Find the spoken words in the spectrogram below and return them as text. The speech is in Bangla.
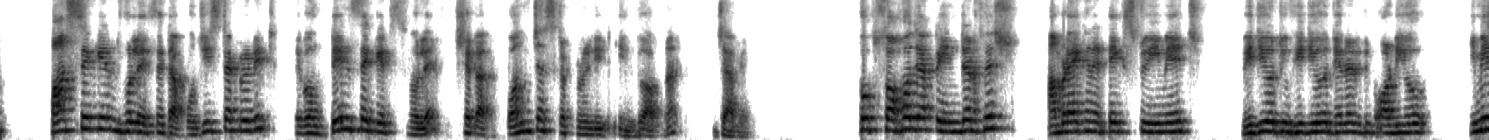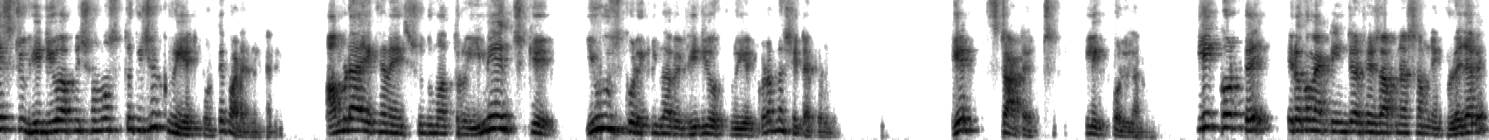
পাঁচ সেকেন্ড হলে সেটা পঁচিশটা ক্রেডিট এবং টেন সেকেন্ডস হলে সেটা পঞ্চাশটা ক্রেডিট কিন্তু আপনার যাবে। খুব সহজ একটা ইন্টারফেস আমরা এখানে text to image video to video generative audio image to video আপনি সমস্ত কিছু ক্রিয়েট করতে পারেন এখানে। আমরা এখানে শুধুমাত্র ইমেজকে ইউজ করে কীভাবে ভিডিও ক্রিয়েট করে, আমরা সেটা করব। গেট স্টার্টেড ক্লিক করলাম। ক্লিক করতে এরকম একটা ইন্টারফেস আপনার সামনে খুলে যাবে।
